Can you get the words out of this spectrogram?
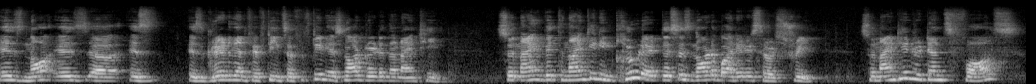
is not is uh, is is greater than 15, so 15 is not greater than 19. So nine, with 19 included, this is not a binary search tree. So 19 returns false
